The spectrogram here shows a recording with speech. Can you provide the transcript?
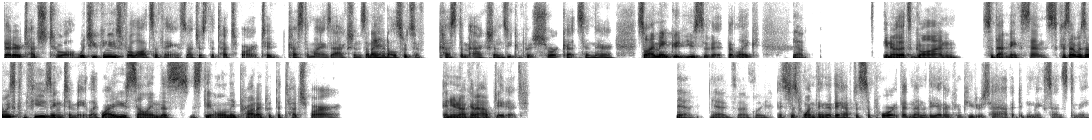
BetterTouchTool, which you can use for lots of things, not just the touch bar to customize actions. And I had all sorts of custom actions. You can put shortcuts in there. So I made good use of it. But like, Yep. you know, that's gone. So that makes sense. Cause that was always confusing to me. Like, why are you selling this? It's the only product with the touch bar and you're not going to update it. Yeah, yeah, exactly. It's just one thing that they have to support that none of the other computers have. It didn't make sense to me.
